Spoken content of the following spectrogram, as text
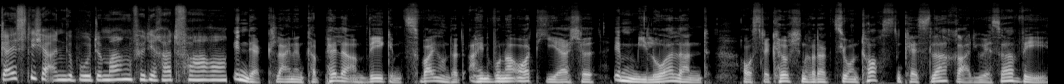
geistliche Angebote machen für die Radfahrer. In der kleinen Kapelle am Weg im 200 Einwohnerort Järchel im Miloer Land. Aus der Kirchenredaktion Torsten Kessler, Radio SAW.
